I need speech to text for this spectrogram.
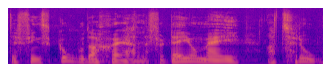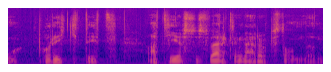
det finns goda skäl för dig och mig att tro på riktigt att Jesus verkligen är uppstånden.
